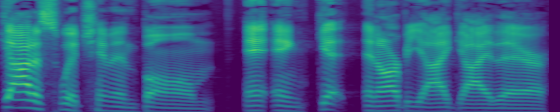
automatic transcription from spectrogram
got to switch him and Bohm and, and get an RBI guy there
